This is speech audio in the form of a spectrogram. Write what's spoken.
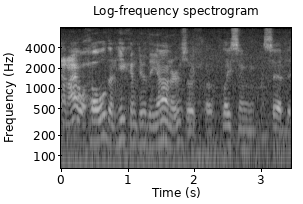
And I will hold, and he can do the honors of, of placing said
